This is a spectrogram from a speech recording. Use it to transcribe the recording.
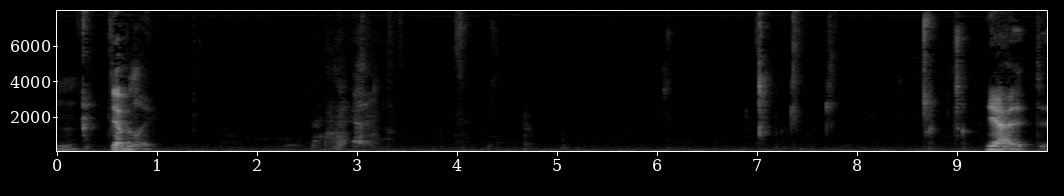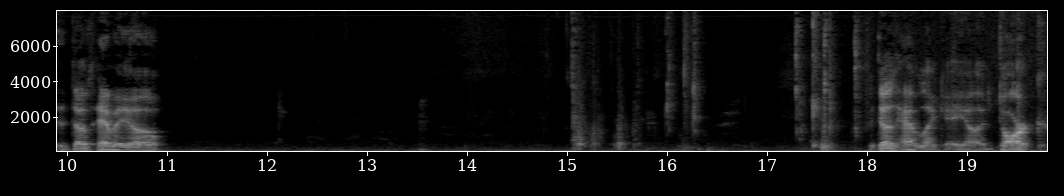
Mm, definitely. Yeah, it, it does have a uh, it does have like a uh, dark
